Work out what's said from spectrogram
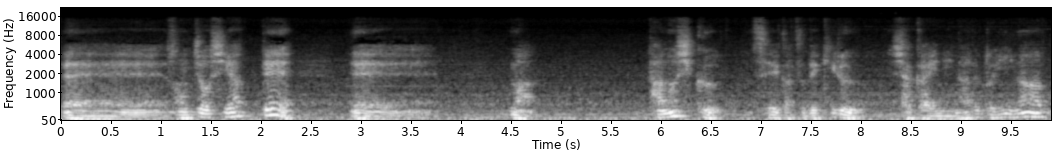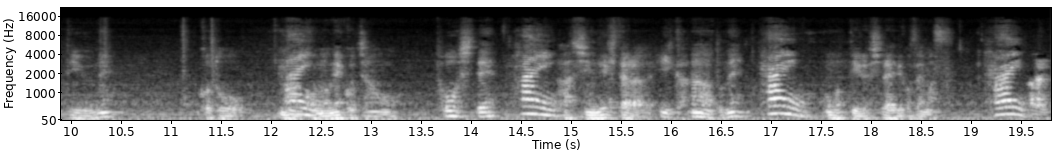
えー、尊重し合って、えー、まあ楽しく生活できる社会になるといいなっていうねことを、まあ、この猫ちゃんを通して発信できたらいいかなとね、はい、思っている次第でございます。はい、はい、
